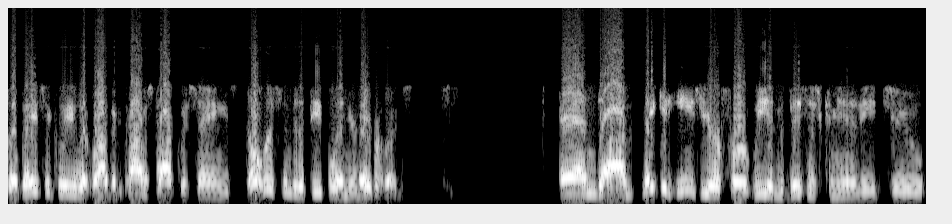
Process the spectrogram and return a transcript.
So basically, what Robin Comstock was saying is, don't listen to the people in your neighborhoods. And um, make it easier for we in the business community to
